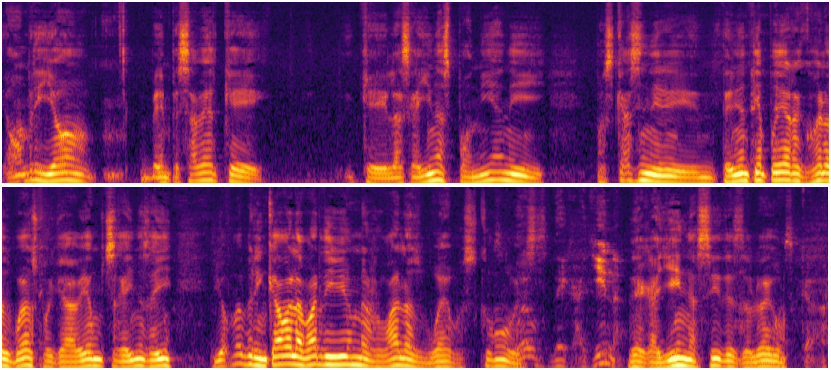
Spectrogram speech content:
Y, hombre, yo empecé a ver que, que las gallinas ponían y pues casi ni tenían tiempo de ir a recoger los huevos porque había muchas gallinas ahí. Yo me brincaba la barda y yo me robaba los huevos, ¿cómo ves? Huevos de gallina. De gallinas, sí, desde luego. cabrón.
